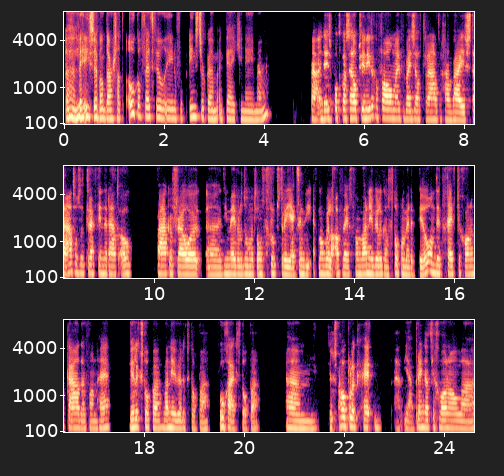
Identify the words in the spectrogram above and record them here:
uh, lezen, want daar staat ook al vet veel in. Of op Instagram een kijkje nemen. Nou, en deze podcast helpt je in ieder geval om even bij jezelf te raden te gaan waar je staat. Want we treffen inderdaad ook vaker vrouwen uh, die mee willen doen met ons groepstraject. En die echt nog willen afwegen van wanneer wil ik dan stoppen met de pil. Want dit geeft je gewoon een kader van hè, wil ik stoppen, wanneer wil ik stoppen, hoe ga ik stoppen. Um, dus hopelijk he, ja, breng dat je gewoon al uh,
